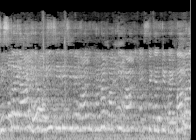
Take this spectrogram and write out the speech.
जिसका यार है, वही सीधे सीधे हाथ उठाना, बाकी हाथ ऐसे करके बैठा। बाबा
